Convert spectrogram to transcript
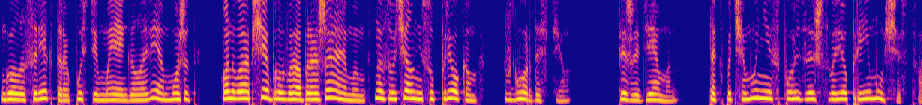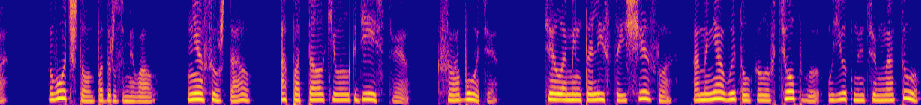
Голос ректора, пусть и в моей голове, может, он вообще был воображаемым, но звучал не с упреком, с гордостью. Ты же демон. Так почему не используешь свое преимущество? Вот что он подразумевал. Не осуждал, а подталкивал к действию, к свободе. Тело менталиста исчезло, а меня вытолкало в теплую, уютную темноту,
